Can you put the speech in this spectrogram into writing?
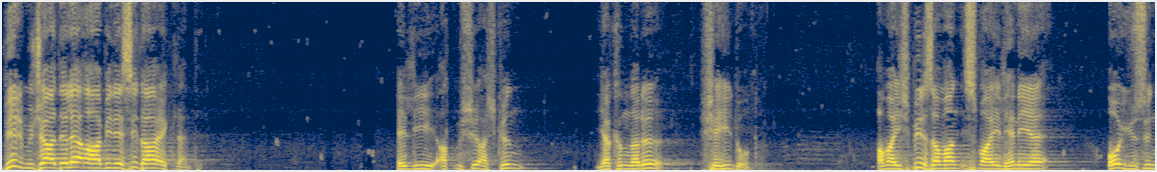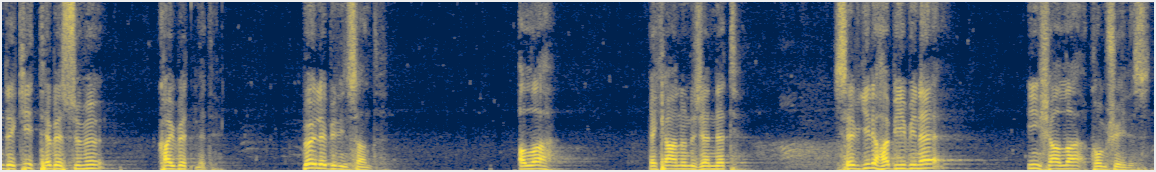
bir mücadele abidesi daha eklendi. 50'yi 60'ı aşkın yakınları şehit oldu. Ama hiçbir zaman İsmail Heniye o yüzündeki tebessümü kaybetmedi. Böyle bir insandı. Allah mekanını cennet, sevgili Habibine inşallah komşu eylesin.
